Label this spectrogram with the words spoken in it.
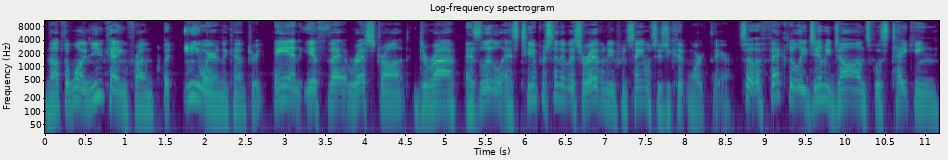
Not not the one you came from, but anywhere in the country. And if that restaurant derived as little as 10% of its revenue from sandwiches, you couldn't work there. So effectively, Jimmy John's was taking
